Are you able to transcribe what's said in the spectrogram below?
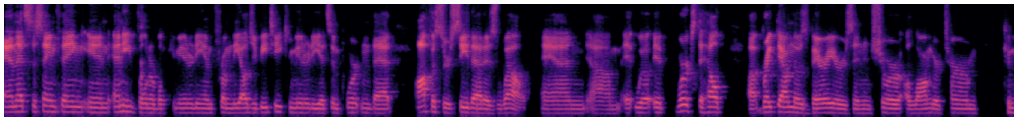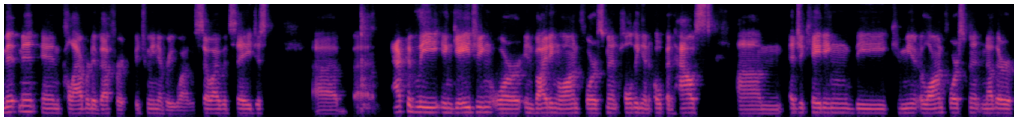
And that's the same thing in any vulnerable community. And from the LGBT community, it's important that officers see that as well. And um, it will it works to help uh, break down those barriers and ensure a longer term commitment and collaborative effort between everyone. So I would say just uh, uh, actively engaging or inviting law enforcement, holding an open house, um, educating the community, law enforcement and other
